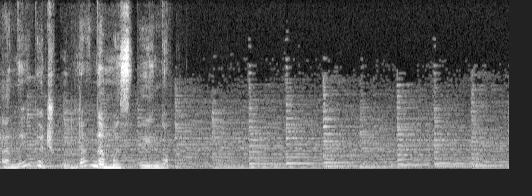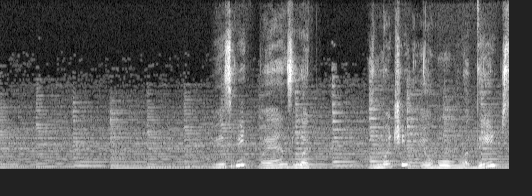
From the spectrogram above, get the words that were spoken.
Та ниточку для намистинок. Візьміть пензлик, змочіть його у водичці,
